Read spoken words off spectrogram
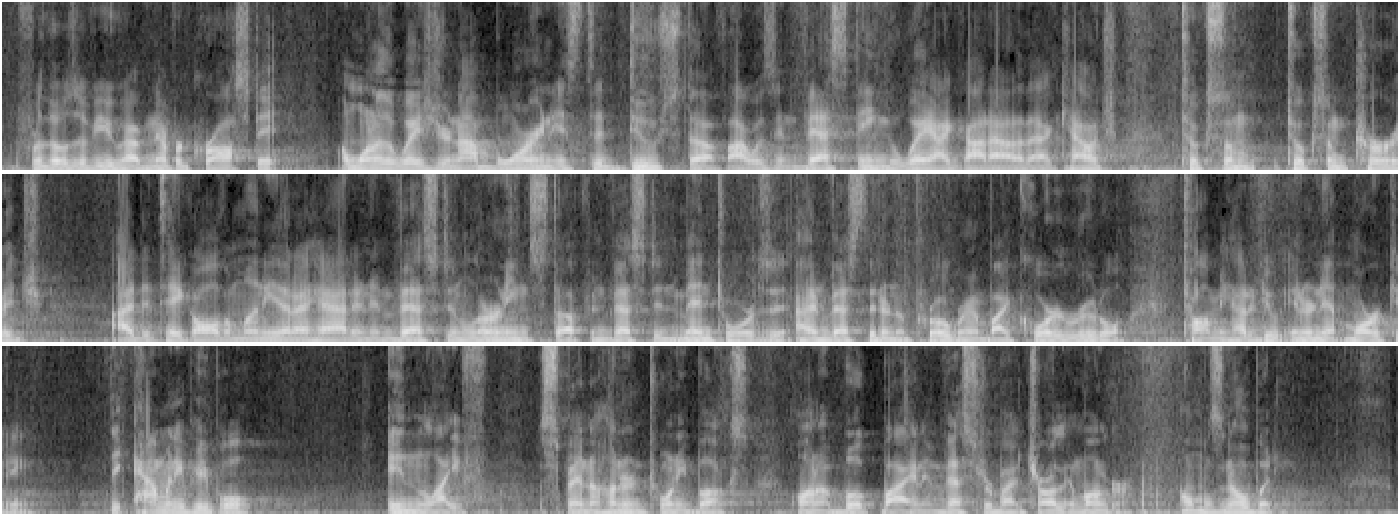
for those of you who have never crossed it. And one of the ways you're not boring is to do stuff. I was investing. The way I got out of that couch took some, took some courage. I had to take all the money that I had and invest in learning stuff, invest in mentors. I invested in a program by Corey Rudl, taught me how to do internet marketing. The, how many people in life spend 120 bucks on a book by an investor by Charlie Munger? Almost nobody.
